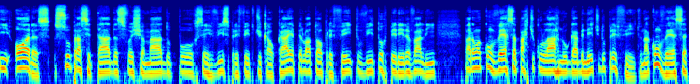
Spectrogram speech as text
e horas supracitadas foi chamado por ser vice-prefeito de Calcaia pelo atual prefeito Vitor Pereira Valim para uma conversa particular no gabinete do prefeito. Na conversa,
